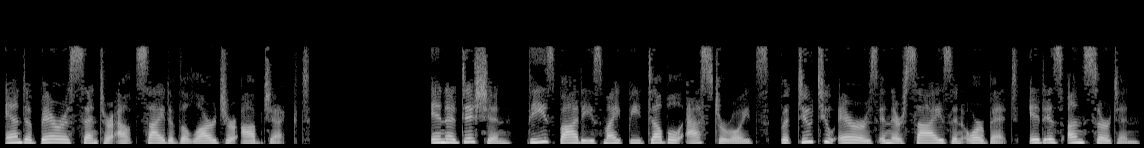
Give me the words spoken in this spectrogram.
and a barycenter outside of the larger object. In addition, these bodies might be double asteroids, but due to errors in their size and orbit, it is uncertain.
